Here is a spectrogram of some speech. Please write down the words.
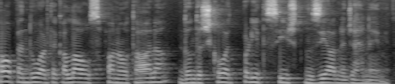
pa u penduar tek Allahu subhanahu wa taala, do ndëshkohet përjetësisht në zjarrin e xhehenemit.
